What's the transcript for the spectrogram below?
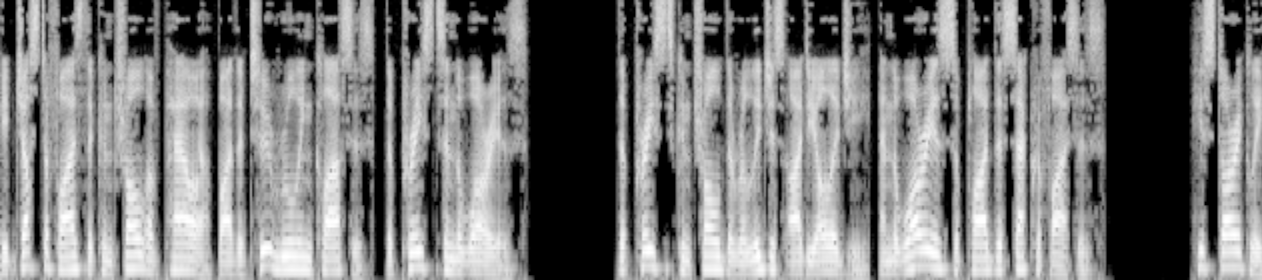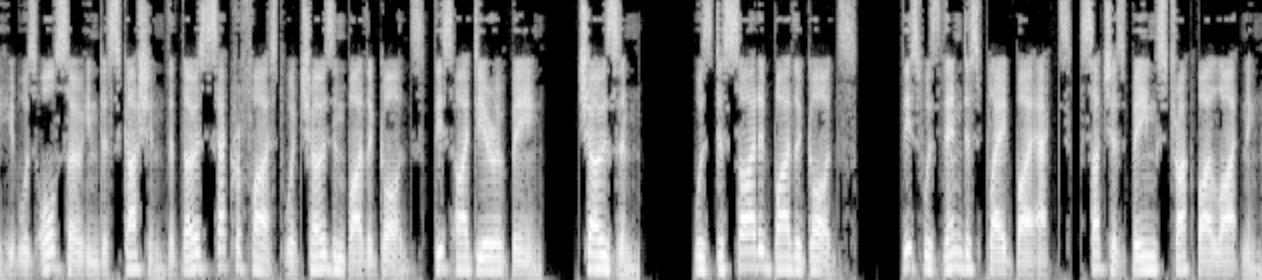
it justifies the control of power by the two ruling classes, the priests and the warriors. The priests controlled the religious ideology, and the warriors supplied the sacrifices. Historically it was also in discussion that those sacrificed were chosen by the gods, this idea of being «chosen» was decided by the gods. This was then displayed by acts, such as being struck by lightning.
